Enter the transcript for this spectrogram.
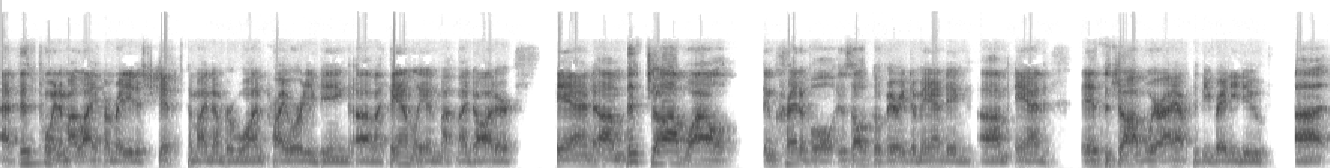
at this point in my life, I'm ready to shift to my number one priority being uh, my family and my, my daughter. And um, this job, while incredible, is also very demanding. Um, and it's a job where I have to be ready to uh,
